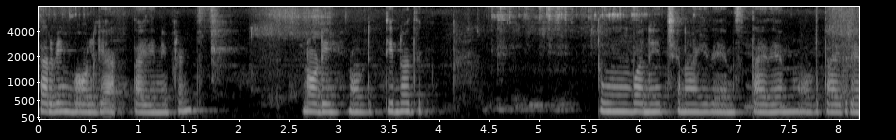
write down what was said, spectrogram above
ಸರ್ವಿಂಗ್ ಬೌಲ್ಗೆ ಹಾಕ್ತಾಯಿದ್ದೀನಿ ಫ್ರೆಂಡ್ಸ್ ನೋಡಿ ನೋಡಿ ತಿನ್ನೋದಕ್ಕೆ ತುಂಬಾ ಚೆನ್ನಾಗಿದೆ ಅನಿಸ್ತಾ ಇದೆ ನೋಡ್ತಾ ಇದ್ರೇ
